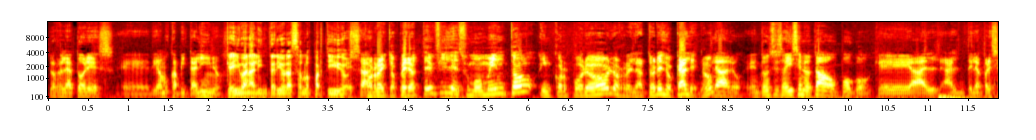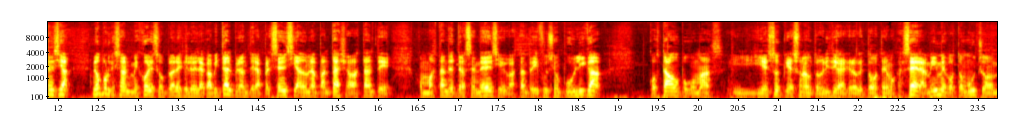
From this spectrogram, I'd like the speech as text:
los relatores, eh, digamos, capitalinos. Que iban al interior a hacer los partidos. Exacto. Correcto, pero Tenfield en su momento incorporó los relatores locales, ¿no? Claro, entonces ahí se notaba un poco que al- ante la presencia, no porque sean mejores o peores que lo de la capital, pero ante la presencia de una pantalla bastante con bastante trascendencia y bastante difusión pública, costaba un poco más. Y, y eso que es una autocrítica que creo que todos tenemos que hacer. A mí me costó mucho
